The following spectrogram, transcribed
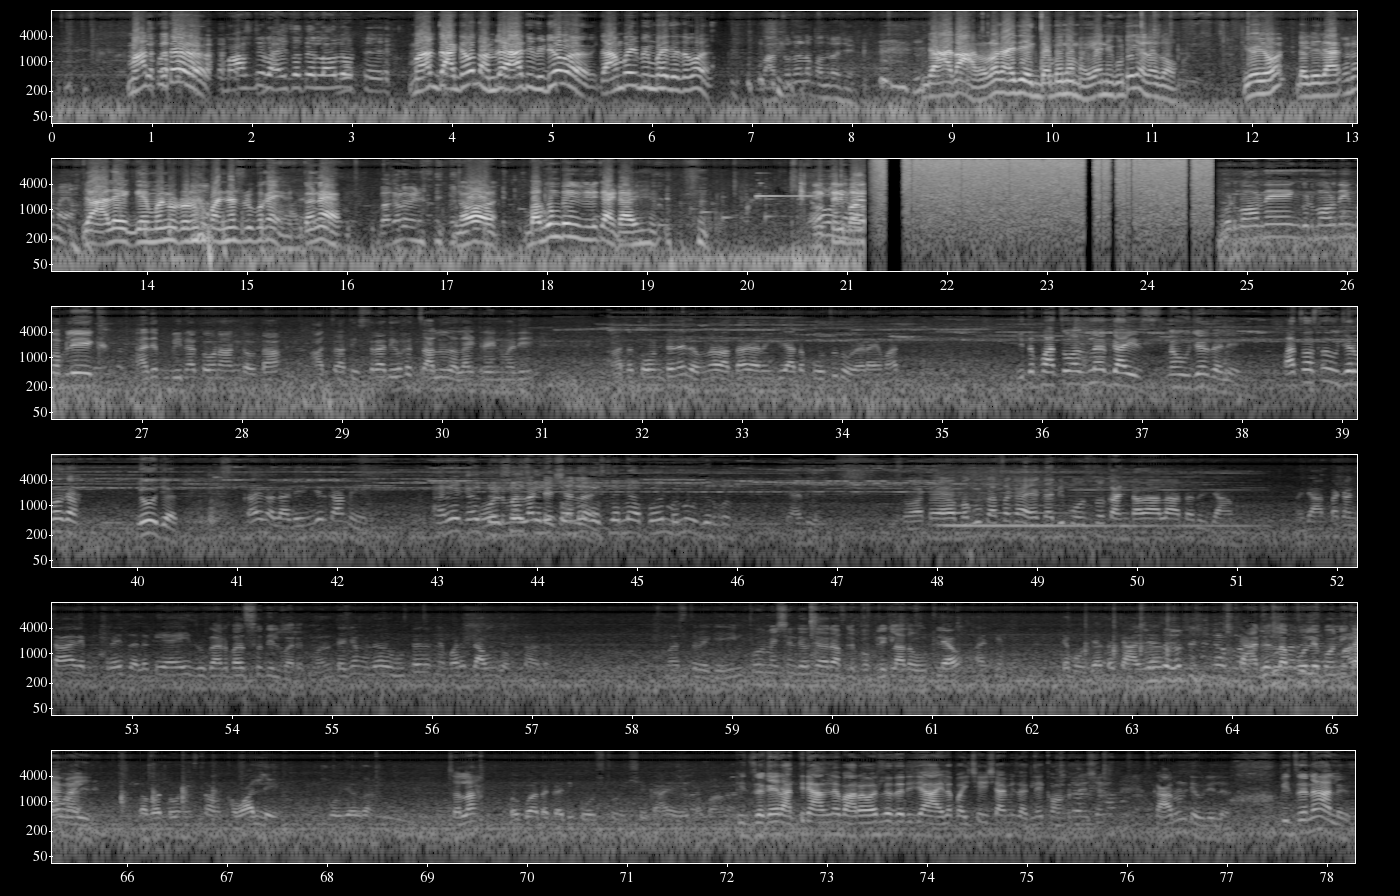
मास कुठे? मासने राहायचं तेल लावले वाटते. मास जागेवर थांबले हा ते व्हिडिओ जांबाई बिंबाई देतो बघ. पंधराशे. आता हरवला काय ते एक डब्याने मैयाने कुठे गेला तो? यो यो दलिदार. जे आलं एक गेम म्हणून पन्नास रुपये काय? का नाही? हो बघून पण काय टाळ. एकतरी good morning good morning public आज बिना तोंड अंग होता आजचा तिसरा दिवस चालू झालाय ट्रेन मध्ये आता तोंड तर नाही जमणार आता कारण की आता पोहोचू थोड्या टायमात इथं पाच वाजल्यात गाईस ना उजेड झाले. पाच वाजता उजेड बघा. यो उजेड. काय झाला? डेंजर काम आहे. अरे काय Old man ला station ला आहे. बसलं ना आपण म्हणून उजेड पण सो आता बघू कसं काय आहे, कधी पोहोचतो कंटाळा आला आता ते जाम म्हणजे आता कंटाळा आले पण फ्रेश झालं की याही जुगार बसतील परत. म्हणून त्याच्यामुळे उठतच नाही परत जाऊन झोपता आता. मस्त पैकी इन्फॉर्मेशन देऊ सर आपल्या पब्लिकला आता उठल्यावर आणखी त्या भोज्याचा चार्जर चार्जर लपवले कोणी काय माहीत बाबा तो नुसता खवालले भोज्याचा चला. बघू आता कधी पोहोचतो विषय काय आहे बाबा पिझ्झा काही रात्री आलं नाही बारा वाजलं तरी जे आयला पैसे पैसे आम्ही सगळे कॉन्ट्रिब्युशन काढून ठेवलेलं. पिझ्झा नाही आलं.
